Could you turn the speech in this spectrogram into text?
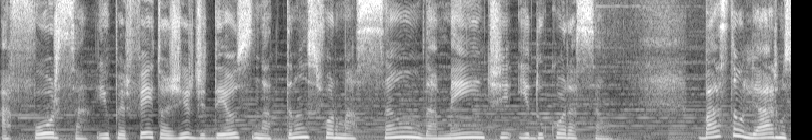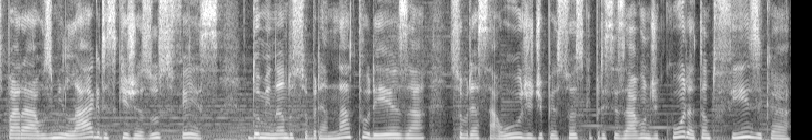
a força e o perfeito agir de Deus na transformação da mente e do coração. Basta olharmos para os milagres que Jesus fez, dominando sobre a natureza, sobre a saúde de pessoas que precisavam de cura, tanto física,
